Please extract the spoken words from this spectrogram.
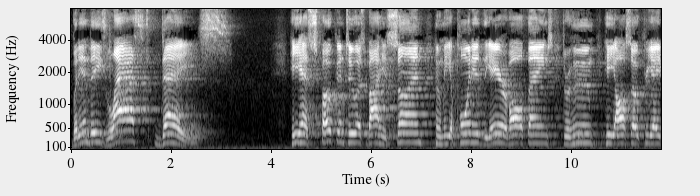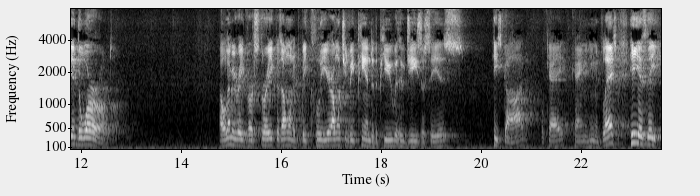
But in these last days, He has spoken to us by His Son, whom He appointed the heir of all things, through whom He also created the world. Oh, let me read verse 3 because I want it to be clear. I want you to be pinned to the pew with who Jesus is. He's God, okay? Came in human flesh. He is the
